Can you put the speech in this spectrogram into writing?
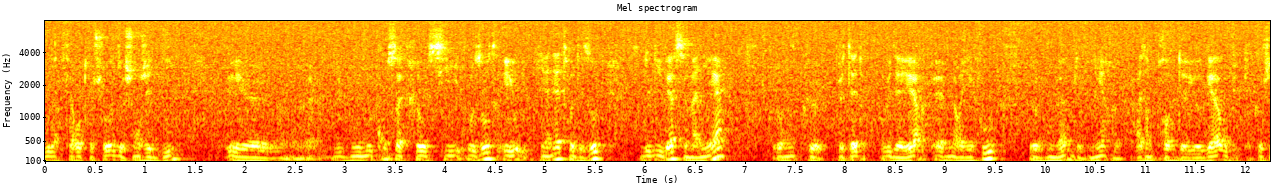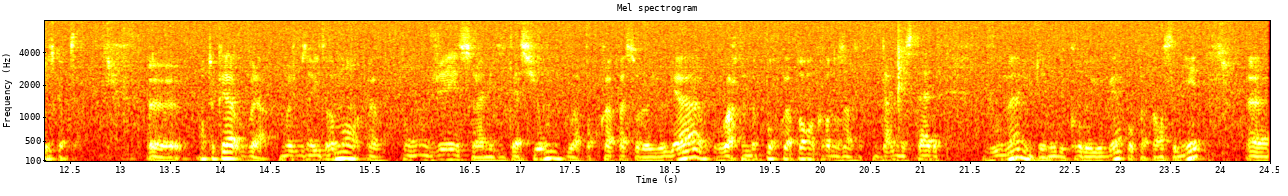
vouloir faire autre chose, de changer de vie, et euh, de nous consacrer aussi aux autres et au bien-être des autres de diverses manières. Donc euh, peut-être vous d'ailleurs aimeriez-vous vous-même devenir par exemple prof de yoga ou quelque chose comme ça. en tout cas, voilà, moi je vous invite vraiment à plonger sur la méditation, voire pourquoi pas sur le yoga, voire pourquoi pas encore dans un dernier stade vous-même, donner des cours de yoga, pourquoi pas enseigner. Euh,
